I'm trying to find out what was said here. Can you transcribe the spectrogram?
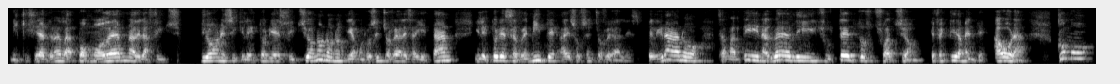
ni quisiera tener la posmoderna de la ficción y que la historia es ficción. No, no, no, digamos, los hechos reales ahí están y la historia se remite a esos hechos reales. Belgrano, San Martín, Alberdi, sus textos, su acción, efectivamente. Ahora, ¿cómo,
